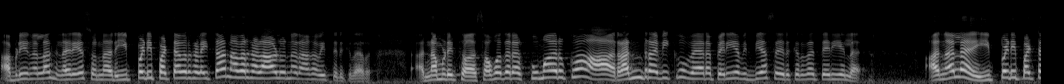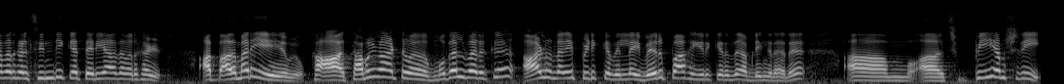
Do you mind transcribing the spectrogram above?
அப்படின்னு எல்லாம் நிறைய சொன்னார். இப்படிப்பட்டவர்களைத்தான் அவர்கள் ஆளுநராக வைத்திருக்கிறார். நம்முடைய சகோதரர் குமாருக்கும் ரன் ரவிக்கும் வேற பெரிய வித்தியாசம் இருக்கிறதா தெரியல. அதனால இப்படிப்பட்டவர்கள் சிந்திக்க தெரியாதவர்கள். அப் அது மாதிரி தமிழ்நாட்டு முதல்வருக்கு ஆளுநரை பிடிக்கவில்லை வெறுப்பாக இருக்கிறது அப்படிங்கிறாரு. பிஎம் ஸ்ரீ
